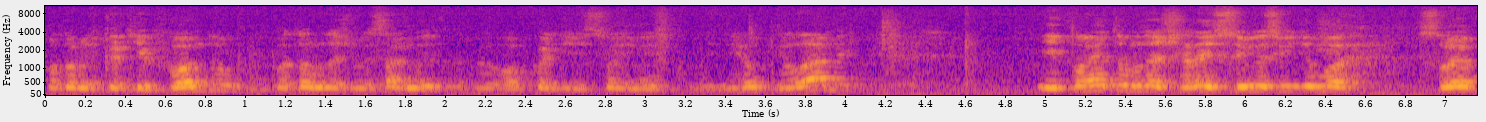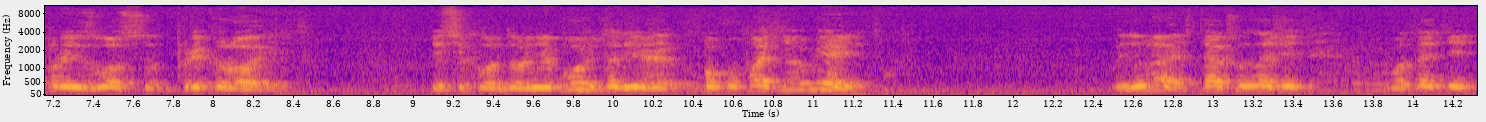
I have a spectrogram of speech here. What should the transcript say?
потом никаких фондов, потом, значит, вы сами обходитесь своими дел- делами. И поэтому, значит, Райсоюз, видимо, свое производство прикроет. Если фондов не будет, они же покупать не умеют. Понимаешь? Так что, значит, вот эти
